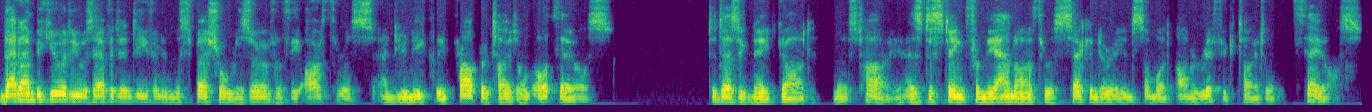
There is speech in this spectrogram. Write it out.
That ambiguity was evident even in the special reserve of the arthrous and uniquely proper title Ho Theos to designate God Most High, as distinct from the anarthrous secondary and somewhat honorific title Theos,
